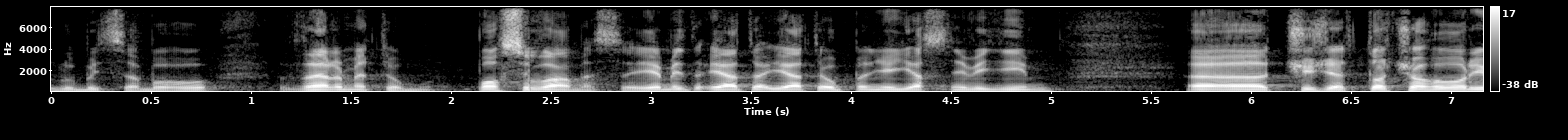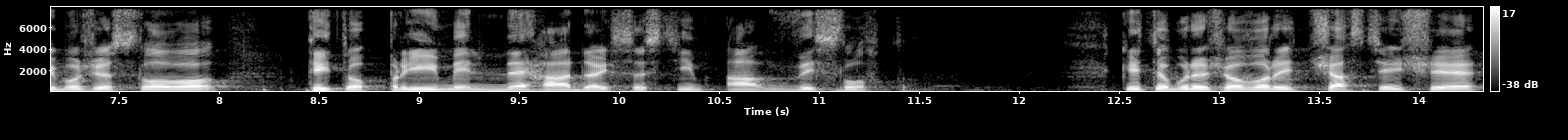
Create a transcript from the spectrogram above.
lubit se Bohu. Verme tomu. Posouváme se. Je mi to, já, to, já to úplně jasně vidím. E, čiže to, co hovorí Bože slovo, ty to přijmi, nehádaj se s tím a vyslov to. Když to budeš hovorit častější,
